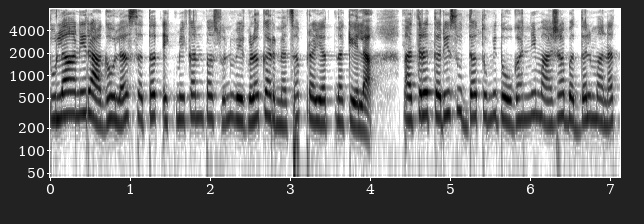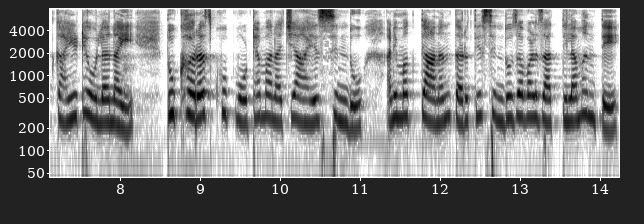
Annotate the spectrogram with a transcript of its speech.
तुला आणि राघवला सतत एकमेकांपासून वेगळं करण्याचा प्रयत्न केला. मात्र तरीसुद्धा तुम्ही दोघांनी माझ्याबद्दल मनात काही ठेवलं नाही. तू खरंच खूप मोठ्या मनाची आहेस सिंधू आणि मग त्यानंतर ती सिंधूजवळ जात तिला म्हणते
